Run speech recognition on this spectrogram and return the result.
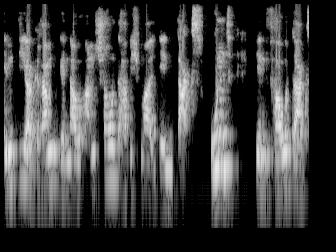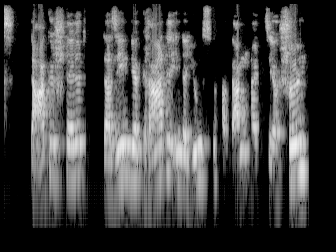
im Diagramm genau anschauen, da habe ich mal den DAX und den VDAX dargestellt. Da sehen wir gerade in der jüngsten Vergangenheit sehr schön,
